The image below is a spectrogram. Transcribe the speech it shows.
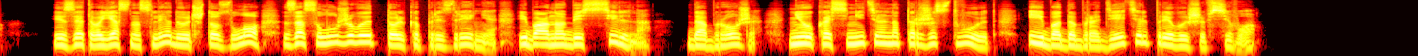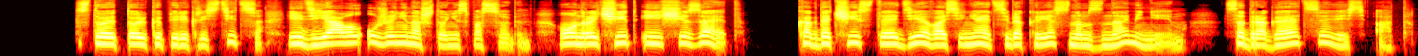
Из этого ясно следует, что зло заслуживает только презрения, ибо оно бессильно. Добро же неукоснительно торжествует, ибо добродетель превыше всего. Стоит только перекреститься, и дьявол уже ни на что не способен. Он рычит и исчезает. Когда чистая дева осеняет себя крестным знамением, содрогается весь ад.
